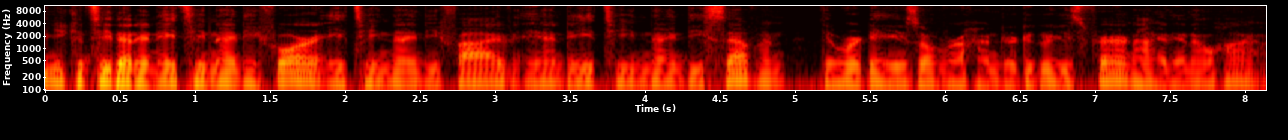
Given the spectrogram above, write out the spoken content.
And you can see that in 1894, 1895, and 1897, there were days over 100 degrees Fahrenheit in Ohio.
